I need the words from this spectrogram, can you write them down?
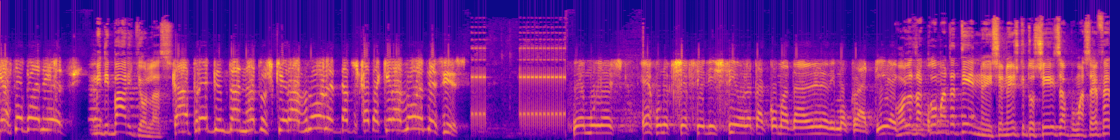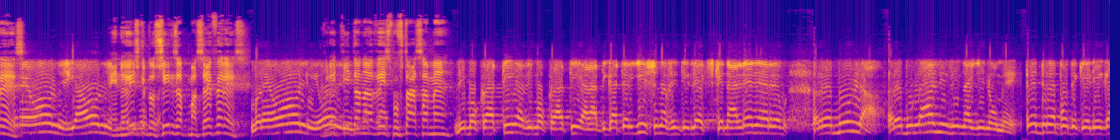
γι' αυτό κάνει έτσι. Μην την πάρει κιόλας. Θα πρέπει να, να τους κεραυνώνετε, να τους κατακεραυνώνετε εσείς. Δεν μου λες, έχουν εξευθελιστεί όλα τα κόμματα να λένε δημοκρατία. Όλα τα κόμματα τι εννοείς, εννοείς και το ΣΥΡΙΖΑ που μας έφερες; Βρε όλους, για όλους. Εννοείς και το ΣΥΡΙΖΑ που μας έφερες; Βρε όλοι, όλοι. Βρε κοίτα να δεις που φτάσαμε. Δημοκρατία, δημοκρατία. Να την κατεργήσουν αυτή τη λέξη και να λένε ρε, ρεμούλα, ρεμουλάνιδη να γίνομαι. Δεν τρέπονται και λίγα,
